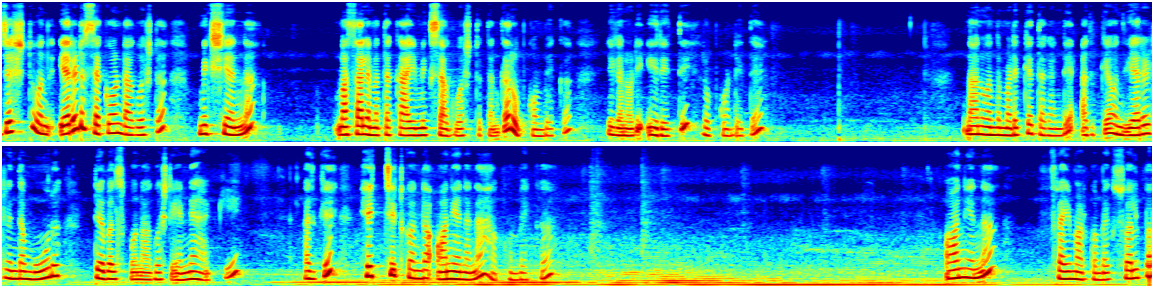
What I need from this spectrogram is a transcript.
ಜಸ್ಟ್ ಒಂದು ಎರಡು ಸೆಕೆಂಡ್ ಆಗುವಷ್ಟು ಮಿಕ್ಸಿಯನ್ನು ಮಸಾಲೆ ಮತ್ತು ಕಾಯಿ ಮಿಕ್ಸ್ ಆಗುವಷ್ಟು ತನಕ ರುಬ್ಕೊಬೇಕು. ಈಗ ನೋಡಿ ಈ ರೀತಿ ರುಬ್ಕೊಂಡಿದ್ದೆ. ನಾನು ಒಂದು ಮಡಕೆ ತಗೊಂಡು. ಅದಕ್ಕೆ ಒಂದು ಎರಡರಿಂದ ಮೂರು ಟೇಬಲ್ ಸ್ಪೂನ್ ಆಗುವಷ್ಟು ಎಣ್ಣೆ ಹಾಕಿ ಅದಕ್ಕೆ ಹೆಚ್ಚಿಟ್ಕೊಂಡ ಆನಿಯನನ್ನು ಹಾಕ್ಕೊಬೇಕು. ಆನಿಯನ್ನ ಫ್ರೈ ಮಾಡ್ಕೊಬೇಕು. ಸ್ವಲ್ಪ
